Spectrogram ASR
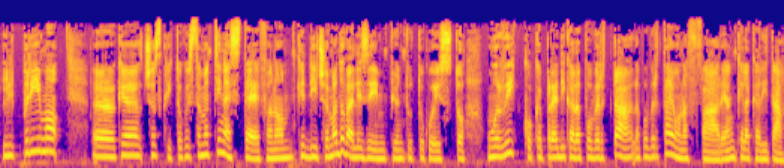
Il primo eh, che ci ha scritto questa mattina è Stefano che dice ma dov'è l'esempio in tutto questo? Un ricco che predica la povertà? La povertà è un affare, anche la carità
